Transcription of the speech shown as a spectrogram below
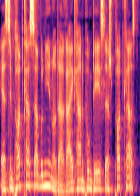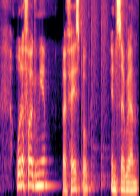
Erst den Podcast abonnieren unter reikane.de slash podcast oder folge mir bei Facebook, Instagram,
